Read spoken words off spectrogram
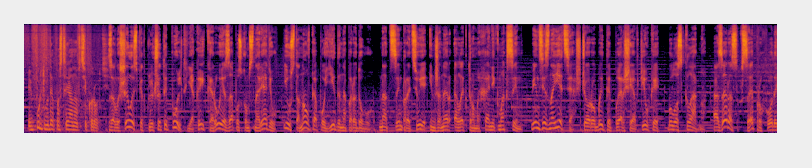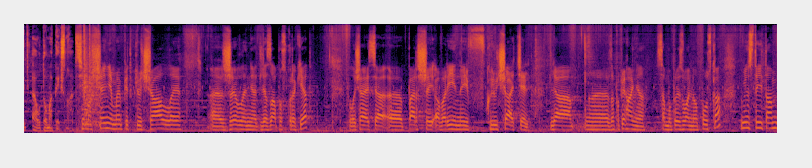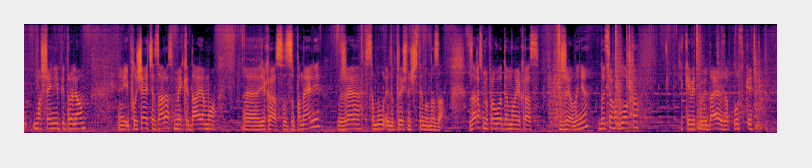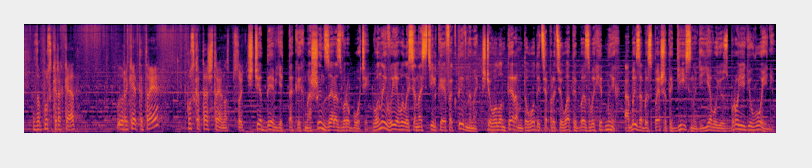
І пульт буде постійно в цій коробці. Залишилось підключити пульт, який керує запуском снарядів, і установка поїде на передову. Над цим працює інженер-електромеханік Максим. Він зізнається, що робити перші автівки було складно, а зараз все проходить автоматично. Ці машині ми підключали живлення для запуску ракет. Получається, е, перший аварійний включатель для е, запобігання самопроизвольного пуска. Він стоїть там в машині під рулем. Е, І виходить, зараз ми кидаємо е, якраз з панелі вже саму електричну частину назад. Зараз ми проводимо якраз живлення до цього блока, який відповідає за пуски, за пуски ракет. Ракети 3, пуска теж три в нас по суті. Ще дев'ять таких машин зараз в роботі. Вони виявилися настільки ефективними, що волонтерам доводиться працювати без вихідних, аби забезпечити дійсно дієвою зброєю воїнів.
